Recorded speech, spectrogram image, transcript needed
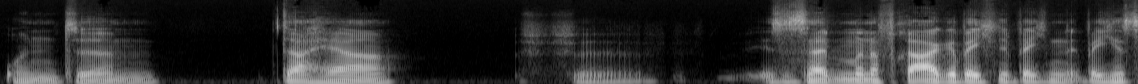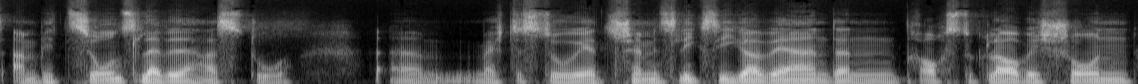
Und ähm, daher äh, ist es halt immer eine Frage, welche, welchen, welches Ambitionslevel hast du? Ähm, möchtest du jetzt Champions League-Sieger werden, dann brauchst du, glaube ich, schon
